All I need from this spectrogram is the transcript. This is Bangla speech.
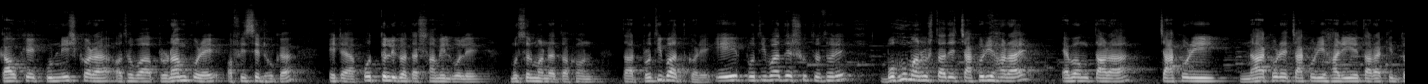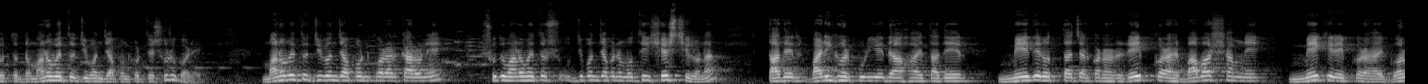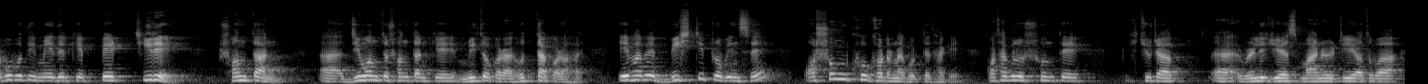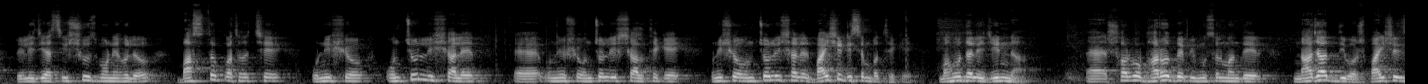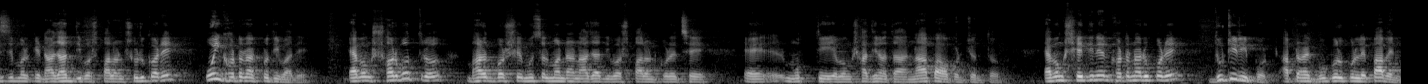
কাউকে কুর্নিশ করা অথবা প্রণাম করে অফিসে ঢোকা, এটা পৌত্তলিকতা সামিল বলে মুসলমানরা তখন তার প্রতিবাদ করে। এর প্রতিবাদের সূত্র ধরে বহু মানুষ তাদের চাকরি হারায় এবং তারা চাকরি না করে চাকুরি হারিয়ে তারা কিন্তু অত্যন্ত মানবেতর জীবনযাপন করতে শুরু করে। মানবেতর জীবনযাপন করার কারণে শুধু মানবেতর জীবনযাপনের মধ্যেই শেষ ছিল না, তাদের বাড়িঘর পুড়িয়ে দেওয়া হয়, তাদের মেয়েদের অত্যাচার করা হয়, রেপ করা হয়, বাবার সামনে মেয়েকে রেপ করা হয়, গর্ভবতী মেয়েদেরকে পেট চিরে সন্তান জীবন্ত সন্তানকে মৃত করা হয়, হত্যা করা হয়। এভাবে বিশটি প্রভিন্সে অসংখ্য ঘটনা ঘটতে থাকে। কথাগুলো শুনতে কিছুটা রিলিজিয়াস মাইনরিটি অথবা রিলিজিয়াস ইস্যুস মনে হলেও বাস্তব কথা হচ্ছে উনিশশো উনচল্লিশ সালের উনিশশো উনচল্লিশ সাল থেকে, উনিশশো উনচল্লিশ সালের বাইশে ডিসেম্বর থেকে মাহমুদ আলী জিন্না সর্বভারতব্যাপী মুসলমানদের নাজাদ দিবস, বাইশে ডিসেম্বরকে নাজাদ দিবস পালন শুরু করে ওই ঘটনার প্রতিবাদে। এবং সর্বত্র ভারতবর্ষে মুসলমানরা নাজাদ দিবস পালন করেছে মুক্তি এবং স্বাধীনতা না পাওয়া পর্যন্ত। এবং সেদিনের ঘটনার উপরে দুটি রিপোর্ট আপনারা গুগল করলে পাবেন।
